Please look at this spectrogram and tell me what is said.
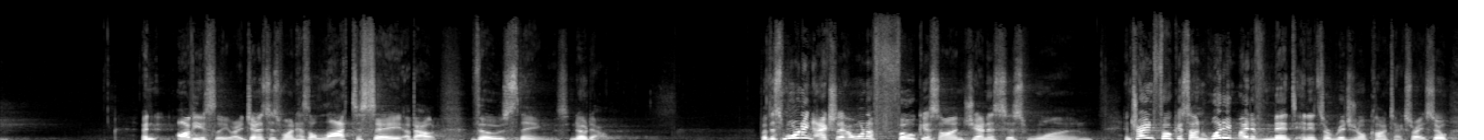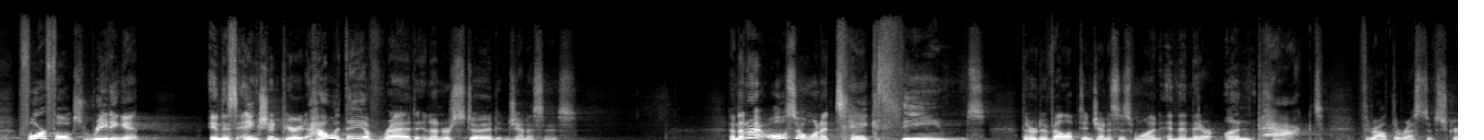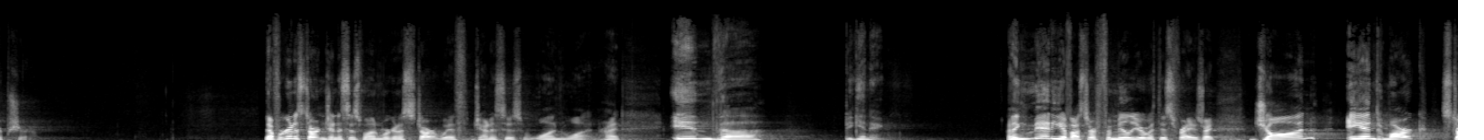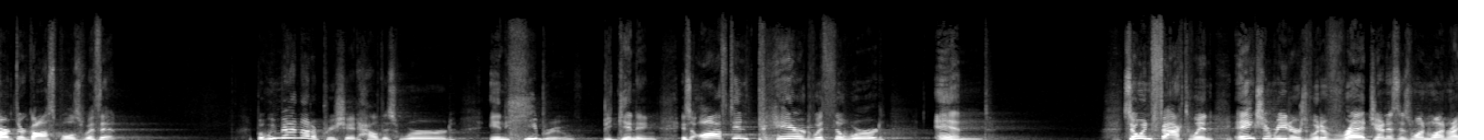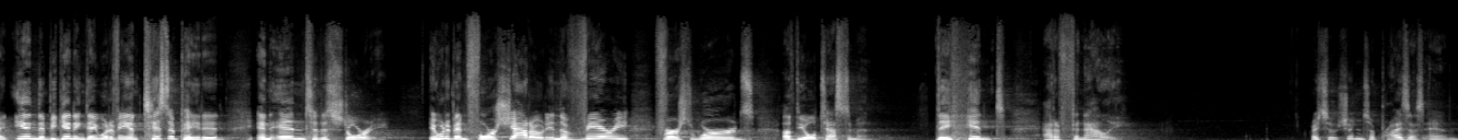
And obviously, right, Genesis 1 has a lot to say about those things, no doubt. But this morning, actually, I want to focus on Genesis 1 and try and focus on what it might have meant in its original context, right? So, for folks reading it in this ancient period, how would they have read and understood Genesis? And then I also want to take themes that are developed in Genesis 1 and then they are unpacked throughout the rest of Scripture. Now, if we're going to start in Genesis 1, we're going to start with Genesis 1 1, right? In the beginning. I think many of us are familiar with this phrase, right? John and Mark start their gospels with it. But we might not appreciate how this word in Hebrew, beginning, is often paired with the word end. So, in fact, when ancient readers would have read Genesis 1 1, right, in the beginning, they would have anticipated an end to the story. It would have been foreshadowed in the very first words of the Old Testament. They hint at a finale. Right? So it shouldn't surprise us, N,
